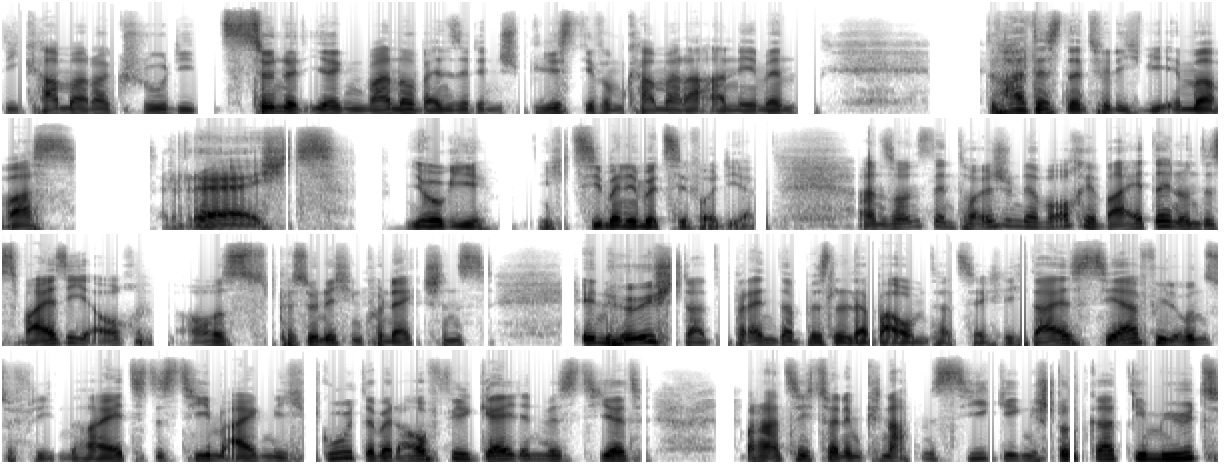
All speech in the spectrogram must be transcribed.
die Kameracrew, die zündet irgendwann noch, wenn sie den Spielstil vom Kamera annehmen. Du hattest natürlich wie immer was rechts. Yogi, ich ziehe meine Mütze vor dir. Ansonsten Enttäuschung der Woche weiterhin, und das weiß ich auch aus persönlichen Connections. In Höchstadt brennt ein bisschen der Baum tatsächlich. Da ist sehr viel Unzufriedenheit. Das Team eigentlich gut, da wird auch viel Geld investiert. Man hat sich zu einem knappen Sieg gegen Stuttgart gemüht.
